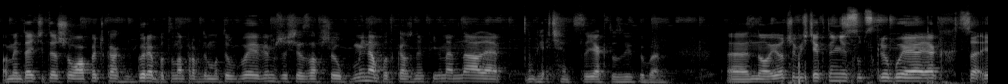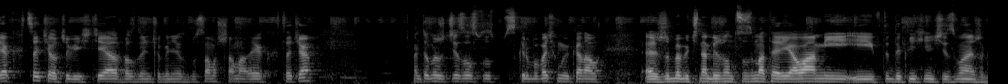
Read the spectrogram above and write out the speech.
Pamiętajcie też o łapeczkach w górę, bo to naprawdę motywuje. Wiem, że się zawsze upominam pod każdym filmem, no ale wiecie, co, jak to z YouTube'em. E, no i oczywiście, kto nie subskrybuje, jak, chce, jak chcecie oczywiście, ja was do niczego nie zmuszam, ale jak chcecie, to możecie zasubskrybować mój kanał, e, żeby być na bieżąco z materiałami i wtedy kliknijcie dzwoneczek,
